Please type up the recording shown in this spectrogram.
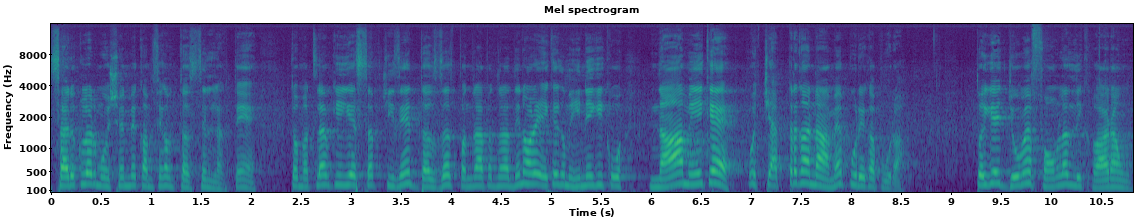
सर्कुलर मोशन में कम से कम दस दिन लगते हैं। तो मतलब कि ये सब चीज़ें दस दस, पंद्रह पंद्रह दिन और एक एक महीने की को, नाम एक है, वो चैप्टर का नाम है पूरे का पूरा। तो ये जो मैं फॉर्मूला लिखवा रहा हूँ,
